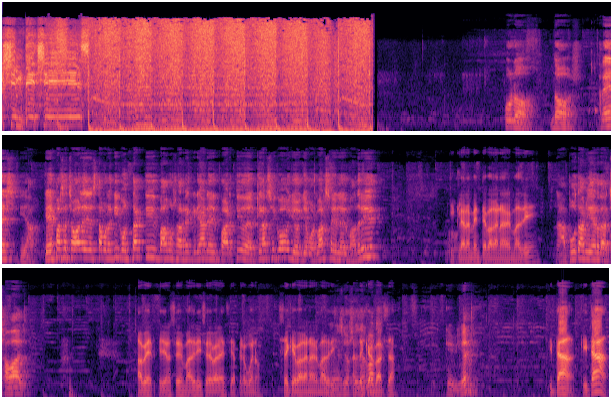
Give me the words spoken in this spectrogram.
generation, bitches. Uno, dos, tres y ya. ¿Qué pasa, chavales? Estamos aquí con Tactiz. Vamos a recrear el partido del clásico. Yo llevo el Barça y el Madrid. Y claramente va a ganar el Madrid. Una puta mierda, chaval. A ver, que yo no soy de Madrid, soy de Valencia, pero bueno, sé que va a ganar el Madrid Pues yo soy antes que el Barça. Barça. Qué bien. ¡Quita! ¡Quita!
